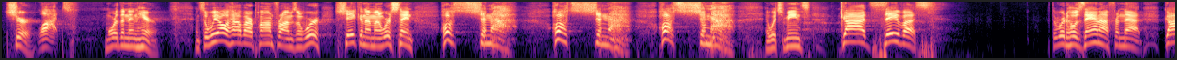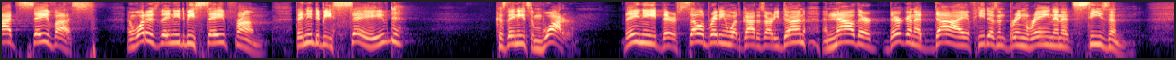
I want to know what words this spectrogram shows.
Sure, lots. more than in here. And so we all have our palm fronds and we're shaking them and we're saying, Hoshana, Hoshana, Hoshana, which means God save us. The word Hosanna from that. God save us. And what does they need to be saved from? They need to be saved because they need some water. They need, they're celebrating what God has already done, and now they're, they're going to die if He doesn't bring rain in its season.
